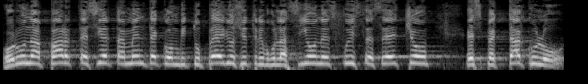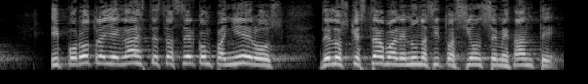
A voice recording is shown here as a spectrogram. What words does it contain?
Por una parte, ciertamente con vituperios y tribulaciones fuiste hecho espectáculo, y por otra llegaste a ser compañeros de los que estaban en una situación semejante.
